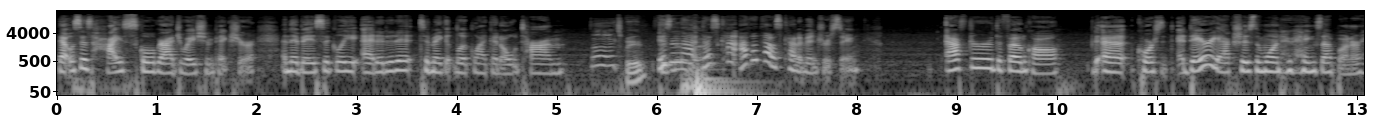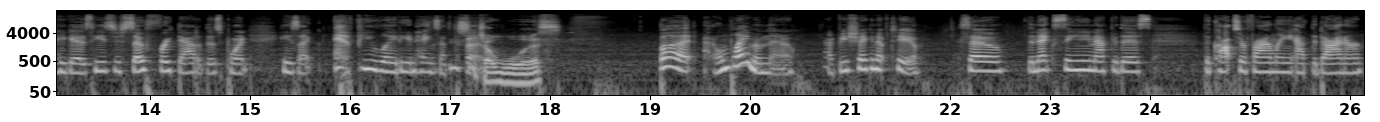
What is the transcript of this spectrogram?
that was his high school graduation picture. And they basically edited it to make it look like an old time. Oh, that's weird. Isn't that that's kind I thought that was kind of interesting. After the phone call, uh, of course, Derry actually is the one who hangs up on her. He goes, he's just so freaked out at this point. He's like, "F you, lady," and hangs up the He's phone. such a wuss. But I don't blame him though. I'd be shaken up too. So the next scene after this, the cops are finally at the diner.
